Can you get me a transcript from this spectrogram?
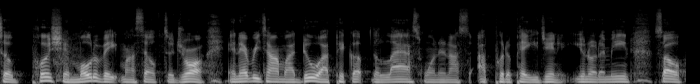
to push and motivate myself to draw. And every time I do, I pick up the last one and I, I put a page in it. You know what I mean? So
